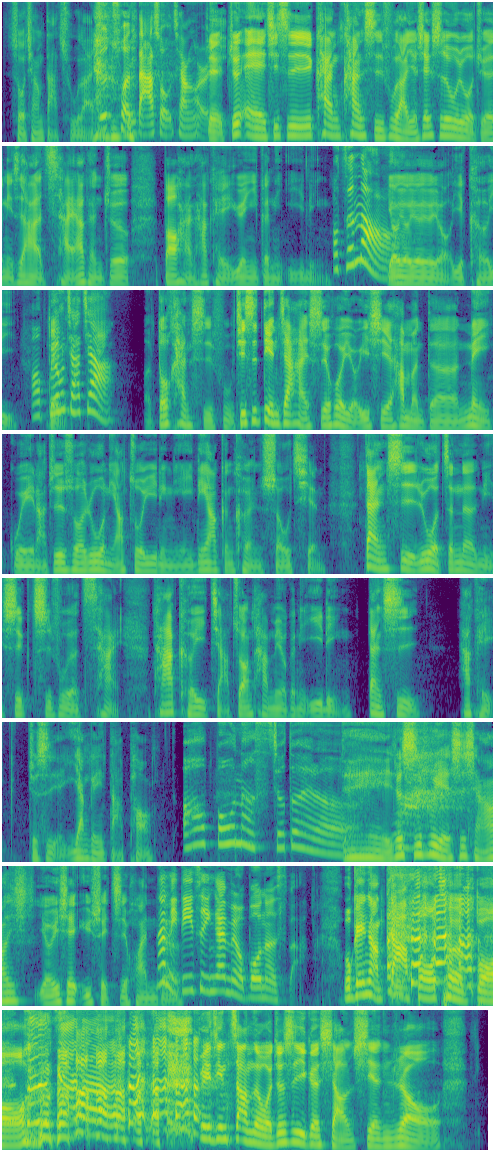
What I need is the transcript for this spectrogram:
手枪打出来。就是纯打手枪而已 对，已。就哎、其实看看师傅啦，有些师傅如果觉得你是他的菜，他可能就包含他可以愿意跟你依零，哦，真的哦有有有有有也可以，哦，不用加价呃，都看师傅。其实店家还是会有一些他们的内规啦，就是说，如果你要做衣领，你一定要跟客人收钱。但是如果真的你是师傅的菜，他可以假装他没有跟你衣领，但是他可以就是一样给你打炮。哦，bonus 就对了。对，就师傅也是想要有一些鱼水之欢的。那你第一次应该没有 bonus 吧？我跟你讲，大波特波，毕竟仗着我就是一个小鲜肉。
